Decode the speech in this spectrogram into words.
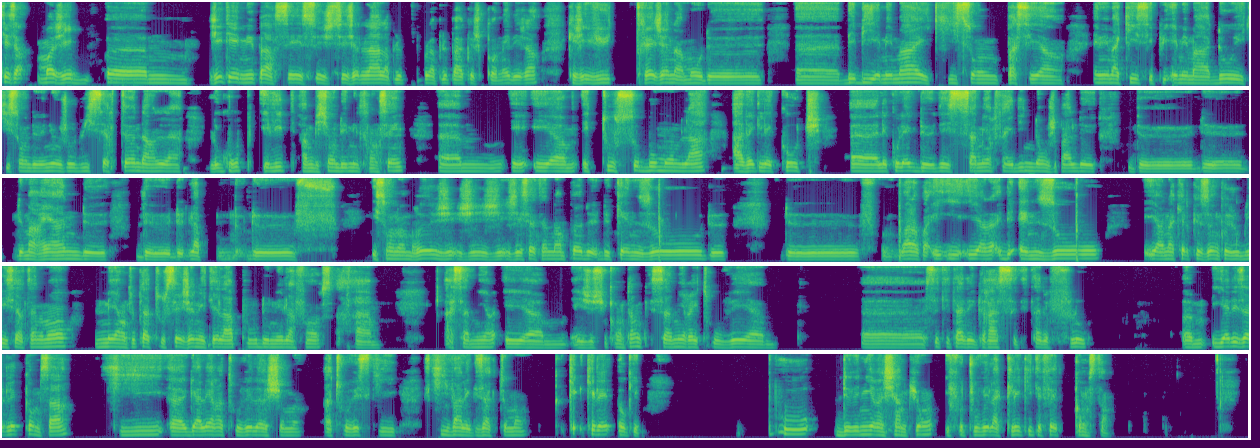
C'est ça. Moi j'ai euh, été ému par ces, ces, jeunes-là, la la plupart que je connais déjà, que j'ai vu très jeunes en mode euh, baby MMA et qui sont passés en MMA Kiss et puis MMA Ado et qui sont devenus aujourd'hui certains dans le groupe Elite Ambition 2035 euh, et, et, euh, et, tout ce beau monde-là avec les coachs, euh, les collègues de, de Samir Faidin, donc je parle de de de, de Marianne, de de de, de, ils sont nombreux. J'ai certainement peur de, de Kenzo, de de voilà quoi. Il, y en a de Enzo, il y en a quelques-uns que j'oublie certainement. Mais en tout cas, tous ces jeunes étaient là pour donner la force à, à Samir. Et, euh, et je suis content que Samir ait trouvé euh, euh, cet état de grâce, cet état de flow. Euh, il y a des athlètes comme ça qui euh, galèrent à trouver leur chemin, à trouver ce qui, ce qui valent exactement. Quel est, ok. Pour devenir un champion, il faut trouver la clé qui te fait constant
